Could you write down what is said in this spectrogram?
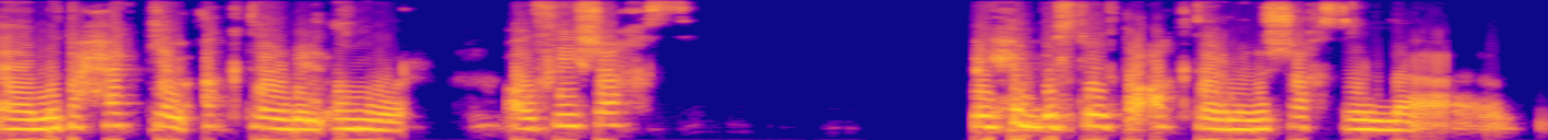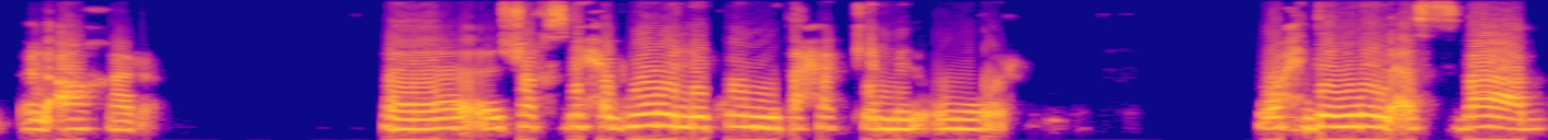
متحكم أكتر بالأمور أو في شخص بيحب السلطة أكتر من الشخص الآخر. شخص بيحب هو اللي يكون متحكم بالأمور. واحدة من الأسباب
